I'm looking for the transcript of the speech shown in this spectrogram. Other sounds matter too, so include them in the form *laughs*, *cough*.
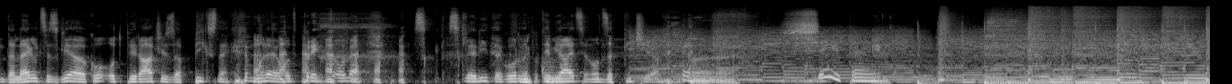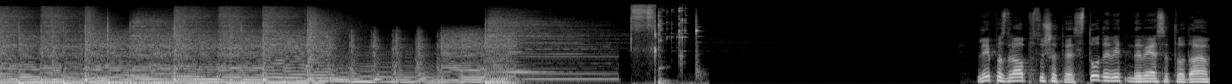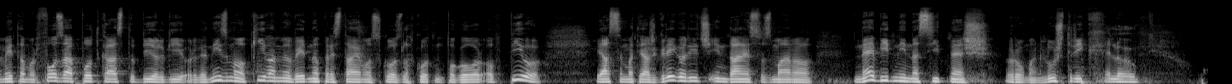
da leglice izgledajo kot odpirači za piksne, ker morajo odpreti one sk- sklerite gor, da potem jajce not zapičijo. Šete. Lepo zdrav, poslušate 199. oddajo Metamorfoza, podcast o biologiji organizmov, ki vam jo vedno predstavimo skozi lahkoten pogovor o pivu. Jaz sem Matjaš Gregorič in danes so z mano nevidni nasitnež Roman Luštrik, Hello.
